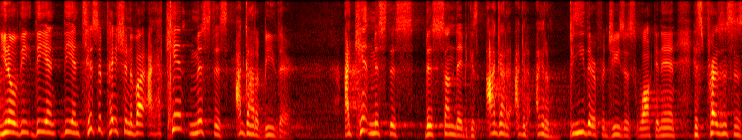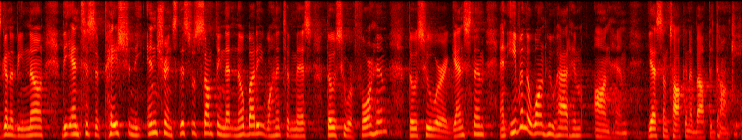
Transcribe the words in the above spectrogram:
you know, the, the, the anticipation of, I, I can't miss this, I gotta be there. I can't miss this this Sunday because I gotta, I gotta, I gotta be there for Jesus walking in. His presence is gonna be known. The anticipation, the entrance, this was something that nobody wanted to miss. Those who were for him, those who were against him, and even the one who had him on him. Yes, I'm talking about the donkey.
